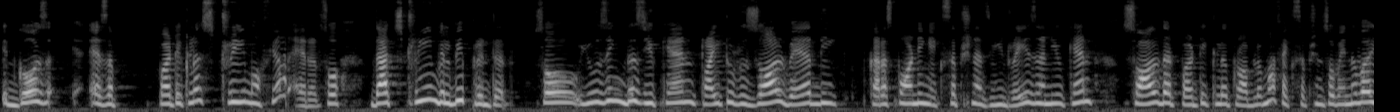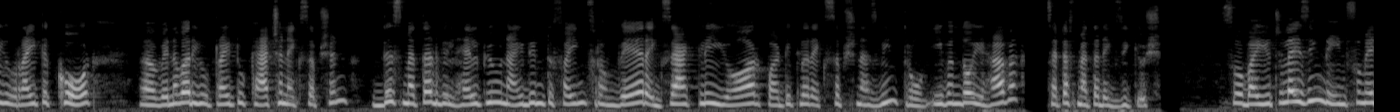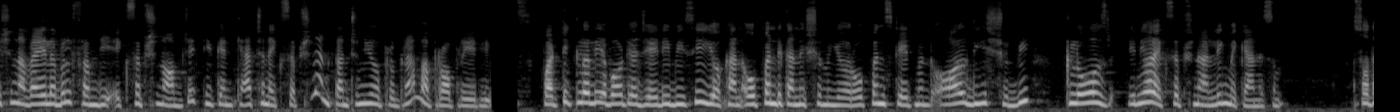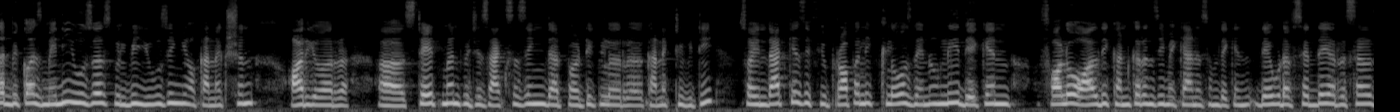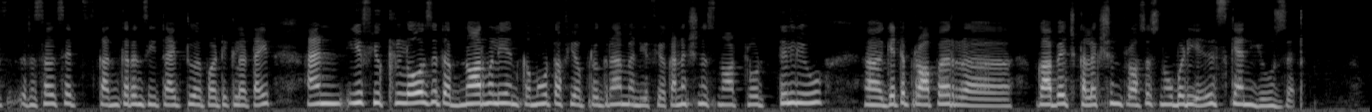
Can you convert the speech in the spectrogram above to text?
it goes as a particular stream of your error. So, that stream will be printed. So, using this you can try to resolve where the corresponding exception has been raised and you can solve that particular problem of exception. So, whenever you write a code, uh, whenever you try to catch an exception, this method will help you in identifying from where exactly your particular exception has been thrown, even though you have a set of method execution. So, by utilizing the information available from the exception object, you can catch an exception and continue your program appropriately. Particularly about your JDBC, your can opened connection, your open statement, all these should be closed in your exception handling mechanism. So, that because many users will be using your connection or your uh, statement which is accessing that particular uh, connectivity. So, in that case if you properly close then only they can follow all the concurrency mechanism they can they would have set their results result set concurrency type to a particular type and if you close it abnormally and come out of your program and if your connection is not closed till you uh, get a proper uh, garbage collection process nobody else can use it.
